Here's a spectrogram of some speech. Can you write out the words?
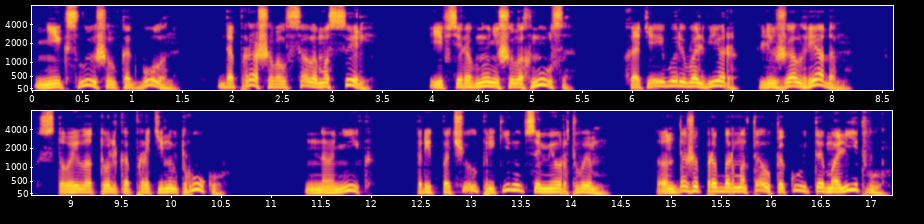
Ник слышал, как Болон допрашивал Сала Массери и все равно не шелохнулся, хотя его револьвер лежал рядом, стоило только протянуть руку. Но Ник предпочел прикинуться мертвым, он даже пробормотал какую-то молитву.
